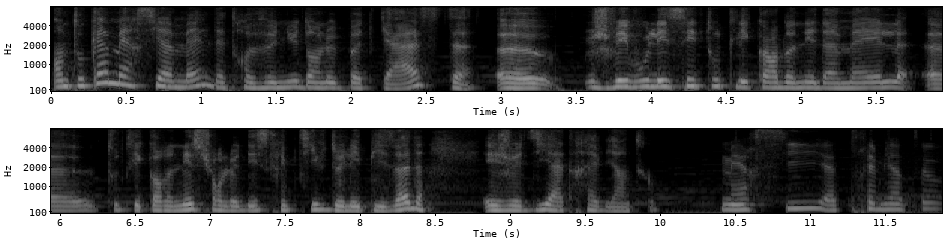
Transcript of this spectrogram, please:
En tout cas, merci Amel d'être venue dans le podcast. Euh, je vais vous laisser toutes les coordonnées d'Amel, euh, toutes les coordonnées sur le descriptif de l'épisode. Et je dis à très bientôt. Merci, à très bientôt.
